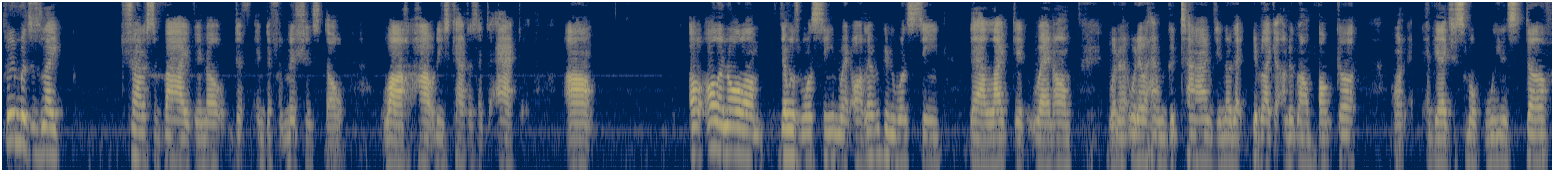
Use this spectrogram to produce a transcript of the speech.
Pretty much it's like trying to survive, you know, diff- in different missions though, while how these characters interact. Um, all, all in all, um, there was one scene when, oh, let me give you one scene that I liked it when um when, when they were having good times. You know that they were like an underground bunker, on and they like to smoke weed and stuff.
